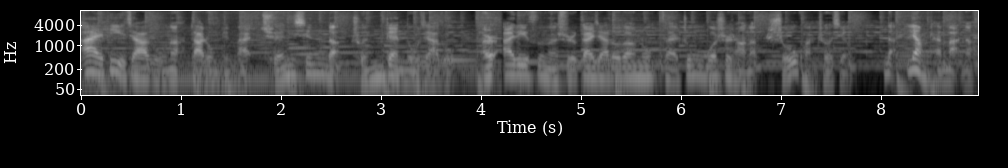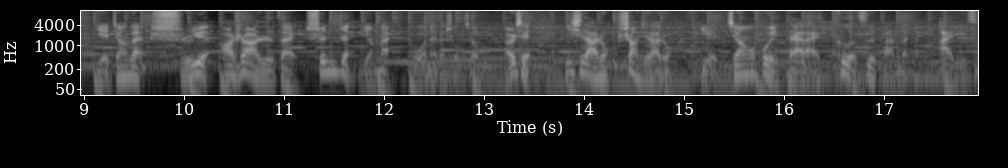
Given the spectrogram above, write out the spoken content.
ID 家族呢，大众品牌全新的纯电动家族，而 ID.4 呢是该家族当中在中国市场的首款车型。那量产版呢，也将在十月二十二日在深圳迎来国内的首秀，而且一汽大众、上汽大众也将会带来各自版本的 ID.4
